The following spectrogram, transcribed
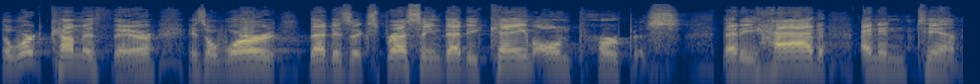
The word cometh there is a word that is expressing that he came on purpose, that he had an intent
